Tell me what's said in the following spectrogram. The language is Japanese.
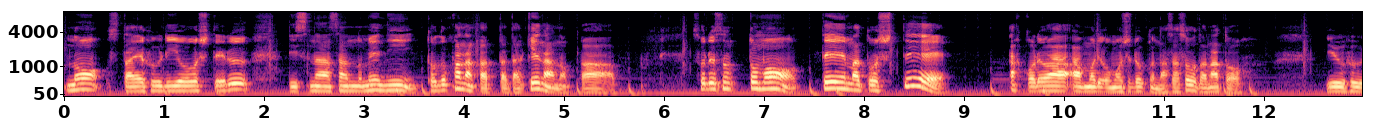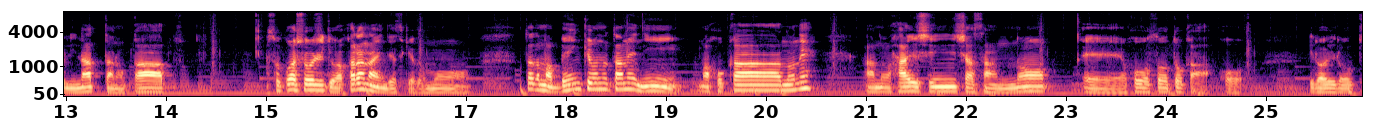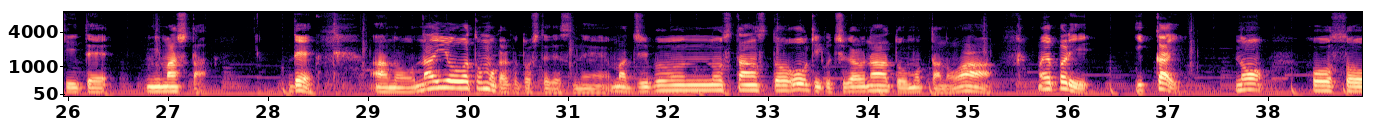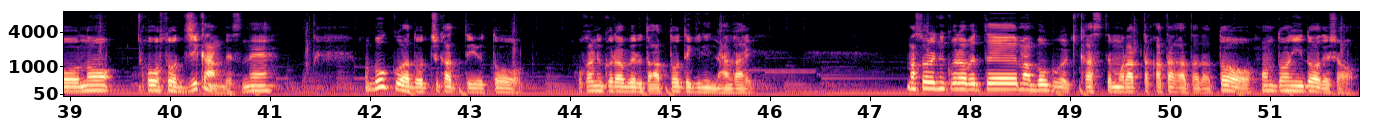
のスタイフ利用してるリスナーさんの目に届かなかっただけなのかそれともテーマとしてあこれはあんまり面白くなさそうだなという風になったのかそこは正直わからないんですけどもただまあ勉強のために、まあ、他のねあの配信者さんの、えー、放送とかをいろいろ聞いてみました。であの内容はともかくとしてですね、まあ、自分のスタンスと大きく違うなと思ったのは、まあ、やっぱり1回の放送の放送時間ですね。僕はどっちかっていうと他に比べると圧倒的に長い。まあそれに比べて、まあ、僕が聞かせてもらった方々だと本当にどうでしょ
